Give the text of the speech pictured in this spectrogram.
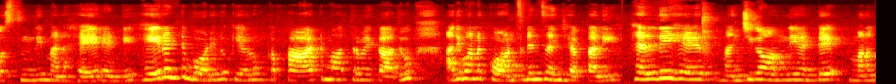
వస్తుంది మన హెయిర్ అండి. హెయిర్ అంటే బాడీలో కేవలం ఒక పార్ట్ మాత్రమే కాదు అది మన కాన్ఫిడెన్స్ అని చెప్పాలి. హెల్దీ హెయిర్ మంచిగా ఉంది అంటే మనం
